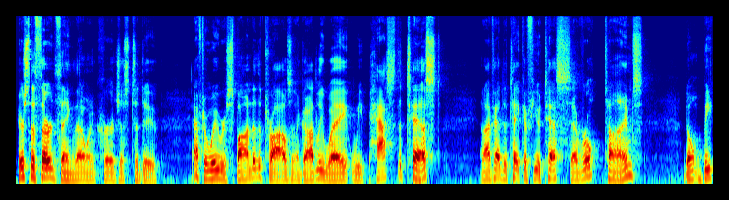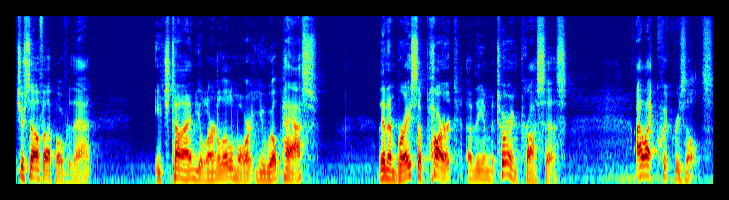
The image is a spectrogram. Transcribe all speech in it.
Here's the third thing that I to encourage us to do. After we respond to the trials in a godly way, we pass the test. And I've had to take a few tests several times. Don't beat yourself up over that. Each time you learn a little more, you will pass then embrace a part of the maturing process. I like quick results.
